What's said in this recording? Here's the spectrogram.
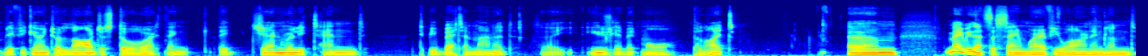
but if you go into a larger store, I think they generally tend to be better mannered. so usually a bit more polite. Um, maybe that's the same wherever you are in England.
